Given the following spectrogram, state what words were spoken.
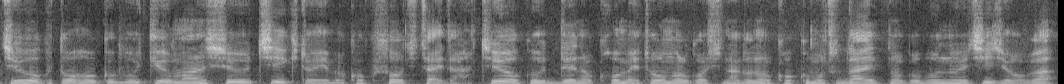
中国東北部旧満州地域といえば穀倉地帯だ。中国での米トウモロコシなどの穀物大豆の5分の1以上が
